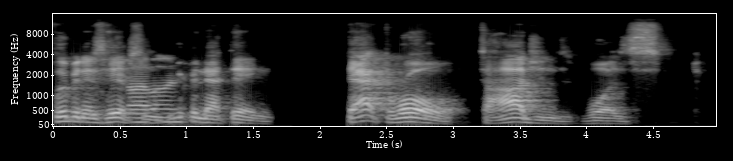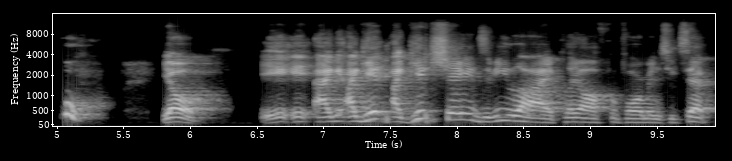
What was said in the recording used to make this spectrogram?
flipping his hips uh, and ripping that thing. That throw to Hodgins was, whew, yo. It, it, I, I get I get shades of Eli playoff performance, except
